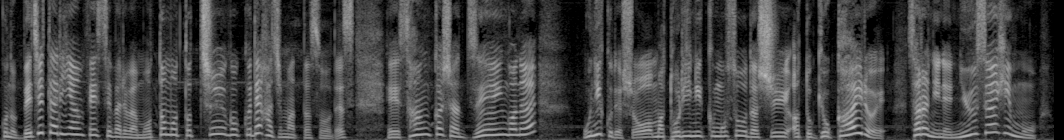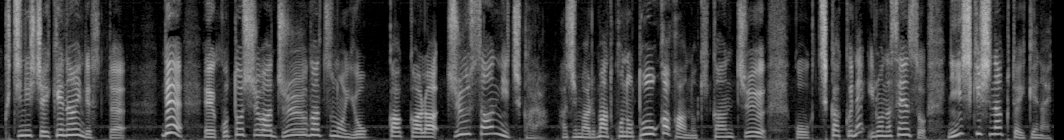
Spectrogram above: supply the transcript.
このベジタリアンフェスティバルはもともと中国で始まったそうです。えー参加者全員がねお肉でしょ、まあ、鶏肉もそうだしあと魚介類。さらにね乳製品も口にしちゃいけないんですって。で、えー今年は10月の4日から13日から始まる、まあ、この10日間の期間中こう近くねいろんなセンスを認識しなくてはいけない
